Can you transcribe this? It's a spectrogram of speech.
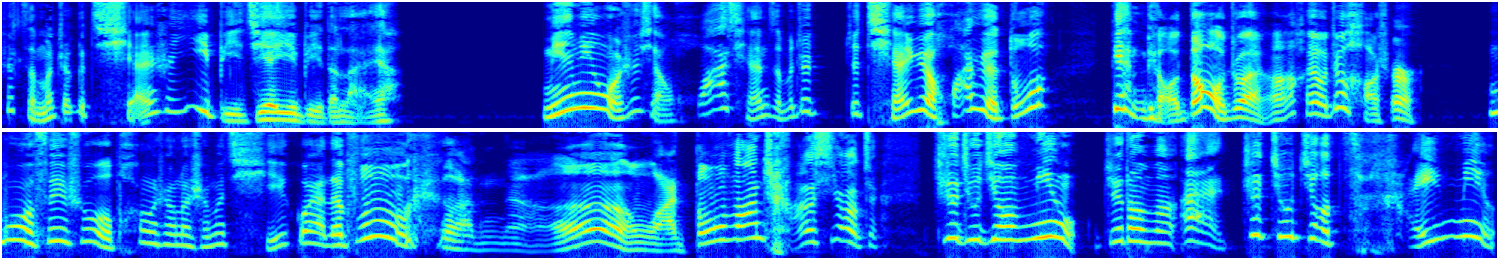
这怎么这个钱是一笔接一笔的来呀？明明我是想花钱，怎么这这钱越花越多？电表倒转啊！还有这好事儿？莫非说我碰上了什么奇怪的？不可能！我东方长袖这这就叫命，知道吗？哎，这就叫财命，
